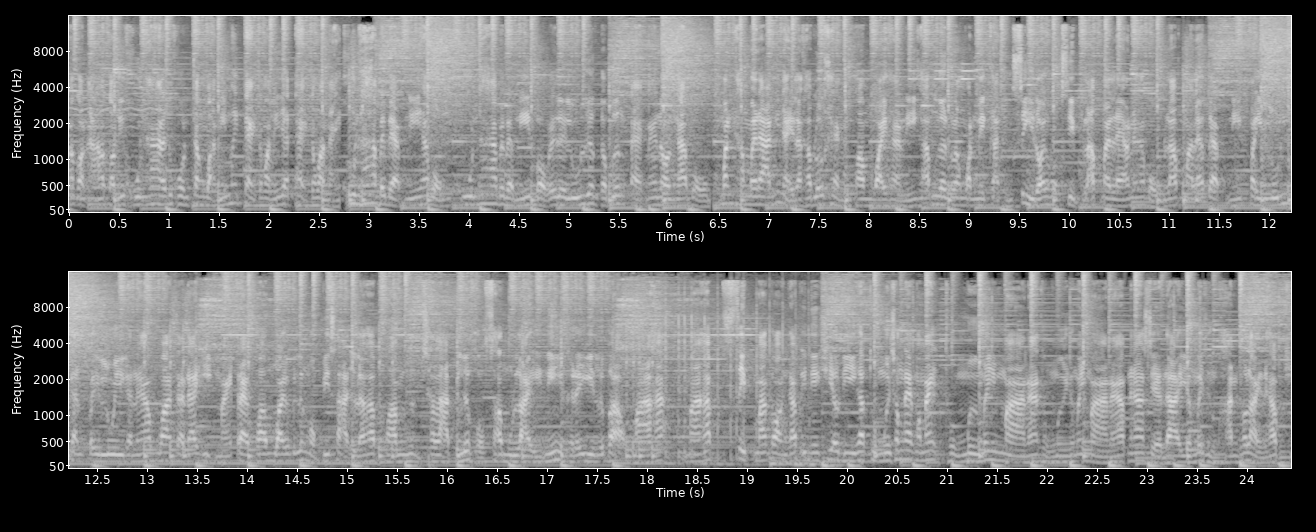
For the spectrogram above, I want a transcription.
มาก่อนเอาตอนนี้คูณ5แล้วทุกคนจังหวะนี้ไม่แตกจังหวะนี้จะแตกจังหวะไหนคูณ5ไปแบบนี้ครับผมคูณ5ไปแบบนี้บอกได้เลยรู้เรื่องกับเรื่องแตกแน่นอนครับผมมันธรรมดาที่ไหนล่ะครับรถแข่งความไวขนาดนี้ครับเงินรางวัลมีกัดถึง 460 รับมาแล้วนะครับผมรับมาแล้วแบบนี้ไปลุ้นกันไปลุยกันนะครับว่าจะได้อีกไหมแต่ความไวเป็นเรื่องของปีศาจอยู่แล้วครับความฉลาดเป็นเรื่องของซามูไรนี่เคยได้ยินหรือเปล่ามาฮะมาครับ10มาก่อนครับอินเชียลดีครับถุงมือช่องแรกมาไหมถุงมือไม่มานะถุงมือยังไม่มานะครับน่าเสียดายยังไม่ถึงพันเท่าไหร่นะครับเค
